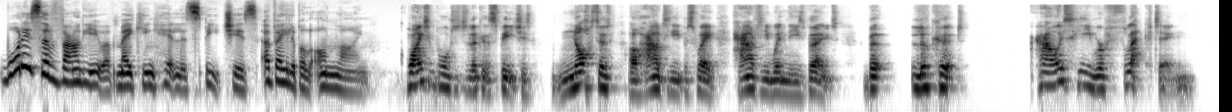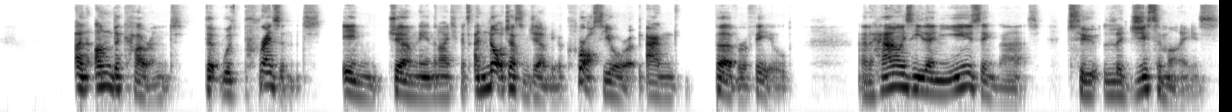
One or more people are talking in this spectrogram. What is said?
what is the value of making Hitler's speeches available online? Quite important to look at the speeches, not as, oh, how did he persuade? How did he win these votes? But look at how is he reflecting an undercurrent that was present in Germany in the 1950s, and not just in Germany, across Europe and further afield. And how is he then using that to legitimize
